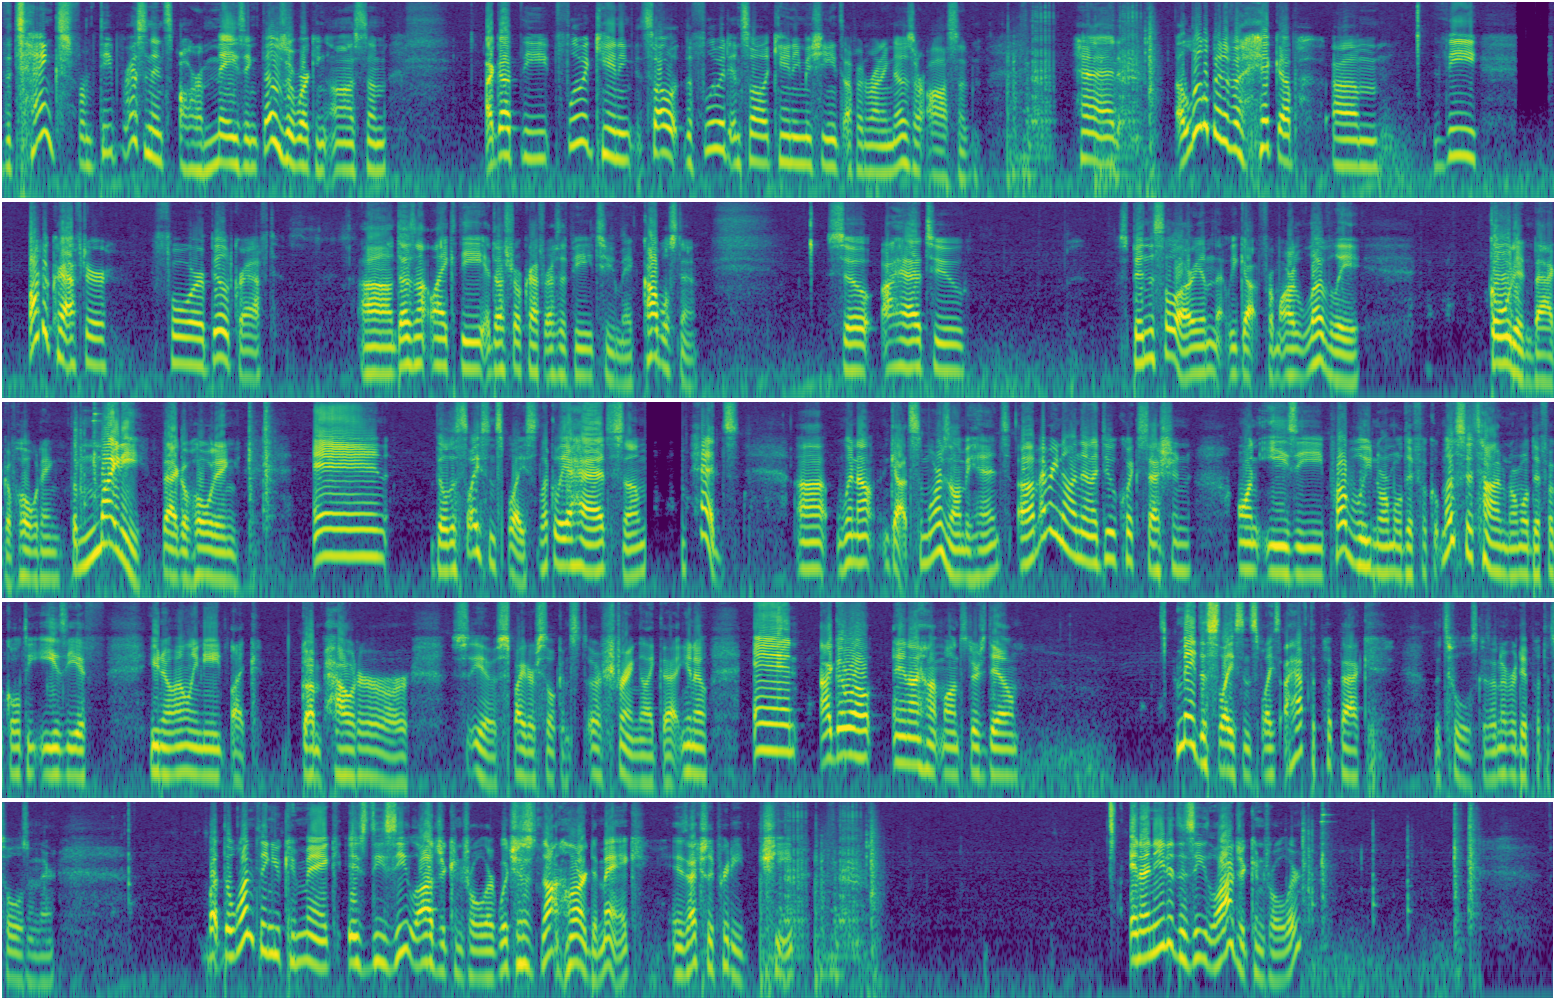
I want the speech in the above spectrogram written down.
The tanks from Deep Resonance are amazing. Those are working awesome. I got the fluid canning, solid, the fluid and solid canning machines up and running. Those are awesome. Had a little bit of a hiccup. Um, the autocrafter for Buildcraft uh, does not like the industrial craft recipe to make cobblestone. So I had to spin the soularium that we got from our lovely golden bag of holding, the mighty bag of holding, and build a slice and splice. Luckily, I had some heads. Uh, went out and got some more zombie heads. Um, every now and then, I do a quick session on easy, probably normal difficult. Most of the time, normal difficulty, easy. If you know, I only need like gunpowder or you know spider silk and st or string like that. You know, and I go out and I hunt monsters down made the slice and splice. I have to put back the tools because I never did put the tools in there. But the one thing you can make is the Z Logic controller, which is not hard to make. It is actually pretty cheap. And I needed the Z Logic controller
